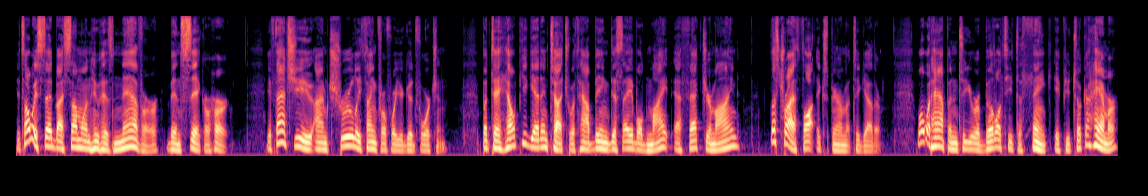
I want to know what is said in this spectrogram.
It's always said by someone who has never been sick or hurt. If that's you, I'm truly thankful for your good fortune. But to help you get in touch with how being disabled might affect your mind, let's try a thought experiment together. What would happen to your ability to think if you took a hammer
